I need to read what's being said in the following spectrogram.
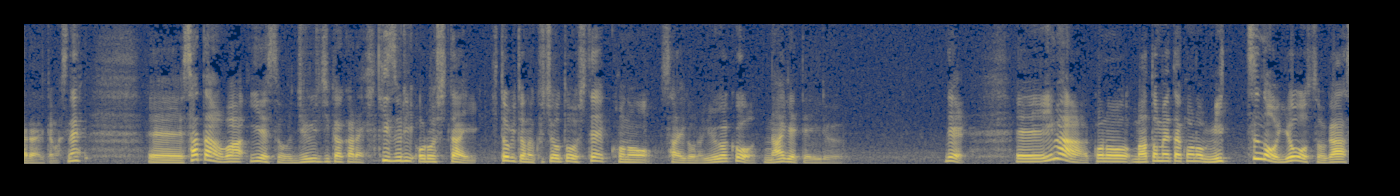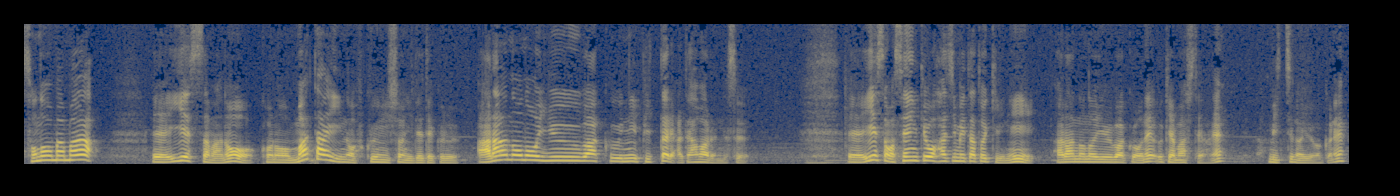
えられてますね。えー、サタンはイエスを十字架から引きずり下ろしたい人々の口を通してこの最後の誘惑を投げている。で、えー、今このまとめたこの3つの要素がそのままイエス様のこのマタイの福音書に出てくる荒野の誘惑にぴったり当てはまるんです。イエス様宣教を始めた時に荒野の誘惑をね受けましたよね。3つの誘惑ね。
